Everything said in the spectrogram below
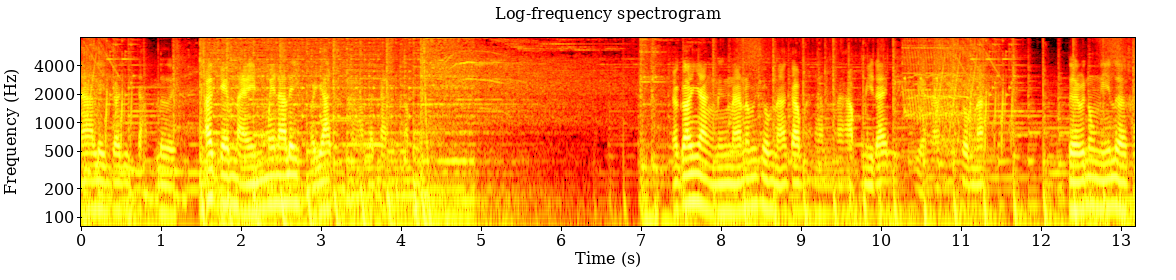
น่าเล่นก็จะจัดเลย ถ้าเกมไหนไม่น่าเล่นขออนุญาตถาแล้วกัน แล้วก็อย่างหนึ่งนะท่านผู้ชมนะการพนันนะครับ มีได้มีเสียนะท่านผู้ชมนะเตือนไว้ตรงนี้เลยใคร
